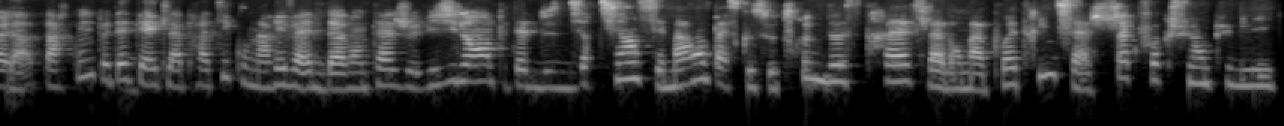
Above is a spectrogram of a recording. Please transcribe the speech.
Voilà. Par contre, peut-être qu'avec la pratique, on arrive à être davantage vigilant, peut-être de se dire tiens, c'est marrant parce que ce truc de stress là dans ma poitrine, c'est à chaque fois que je suis en public.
